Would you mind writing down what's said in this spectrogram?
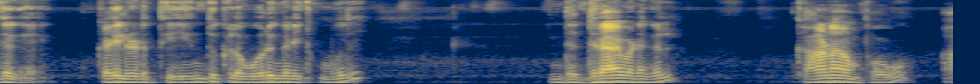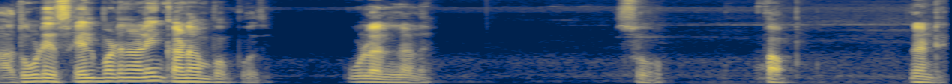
இதை கையில் எடுத்து இந்துக்களை ஒருங்கிணைக்கும் போது இந்த திராவிடங்கள் காணாமல் போகும். அதோடைய செயல்பாடுனாலையும் காணாமல் போக போகுது ஊழல்னால. ஸோ பார்ப்போம். நன்றி.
